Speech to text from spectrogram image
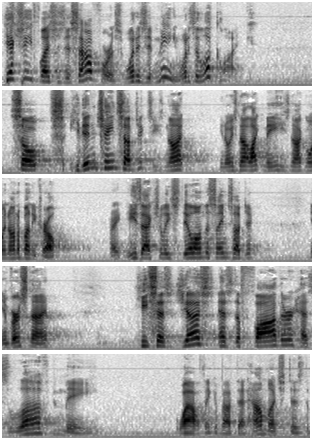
He actually fleshes this out for us. What does it mean? What does it look like? So he didn't change subjects. He's not, you know, he's not like me. He's not going on a bunny trail, right? He's actually still on the same subject. In verse 9, he says, Just as the Father has loved me. Wow, think about that. How much does the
